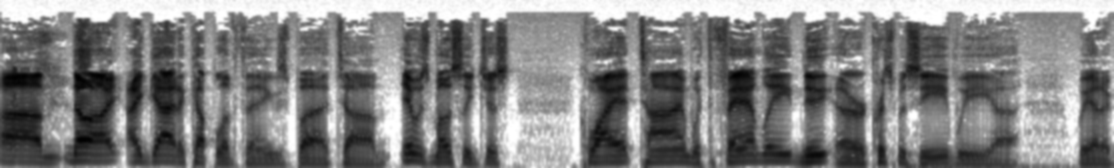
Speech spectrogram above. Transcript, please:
um, no, I, I got a couple of things, but um, it was mostly just quiet time with the family. New or Christmas Eve, we uh, we had a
